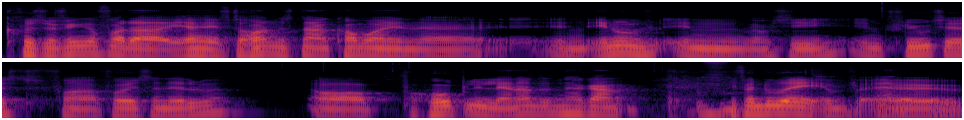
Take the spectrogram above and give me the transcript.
krydser jeg fingre for, at der ja, efterhånden snart kommer en, øh, en, endnu en, hvad man sige, en flyvetest fra, fra SN11, og forhåbentlig lander den her gang. Vi fandt ud af, øh,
